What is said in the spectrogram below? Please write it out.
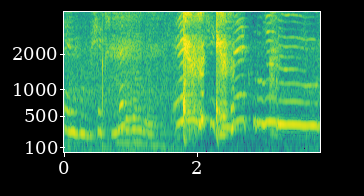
En hızlı şekilde. En hızlı şekilde kuruluyoruz.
